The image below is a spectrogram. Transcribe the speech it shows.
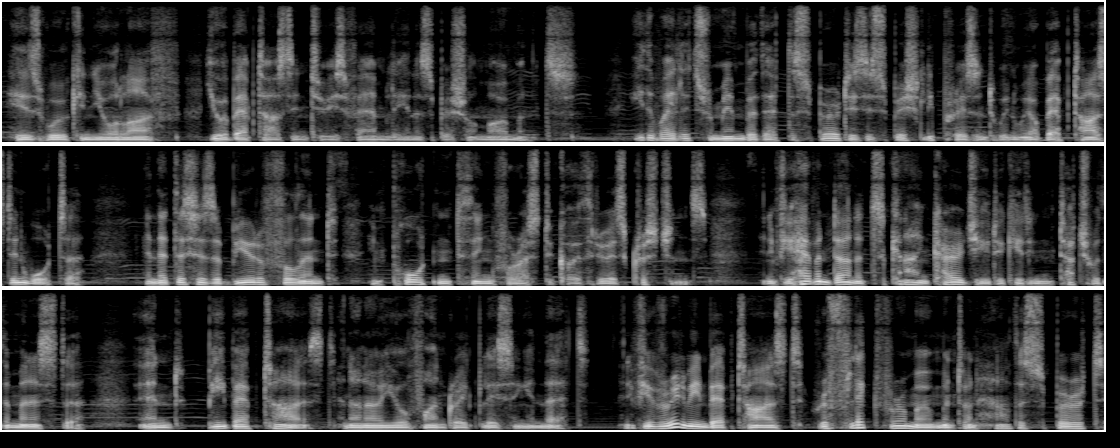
his work in your life, you were baptized into his family in a special moment. Either way, let's remember that the Spirit is especially present when we are baptized in water, and that this is a beautiful and important thing for us to go through as Christians. And if you haven't done it, can I encourage you to get in touch with a minister and be baptized? And I know you'll find great blessing in that. And if you've already been baptized, reflect for a moment on how the Spirit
